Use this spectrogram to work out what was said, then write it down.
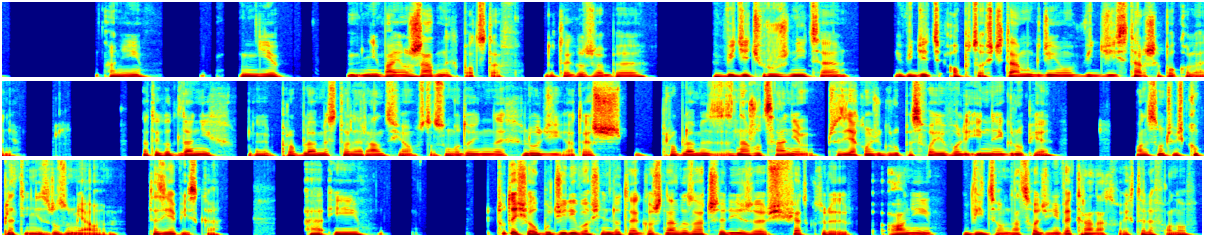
oni nie, nie mają żadnych podstaw do tego, żeby widzieć różnicę widzieć obcość tam, gdzie ją widzi starsze pokolenie. Dlatego dla nich y, problemy z tolerancją w stosunku do innych ludzi, a też problemy z narzucaniem przez jakąś grupę swojej woli innej grupie, one są czymś kompletnie niezrozumiałym, te zjawiska. I tutaj się obudzili właśnie dlatego, że nagle zobaczyli, że świat, który oni widzą na co dzień w ekranach swoich telefonów,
